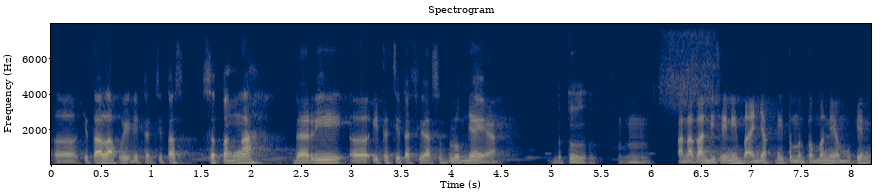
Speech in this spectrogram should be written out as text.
uh, kita lakuin intensitas setengah dari uh, intensitas kita sebelumnya ya. Betul. Hmm. Karena kan di sini banyak nih teman-teman yang mungkin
